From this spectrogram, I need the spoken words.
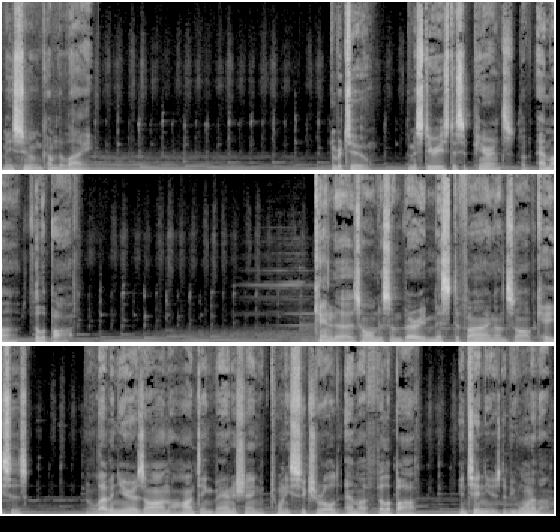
may soon come to light. Number two, the mysterious disappearance of Emma Fillipoff. Canada is home to some very mystifying unsolved cases. And 11 years on, the haunting vanishing of 26 year old Emma Fillipoff continues to be one of them.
